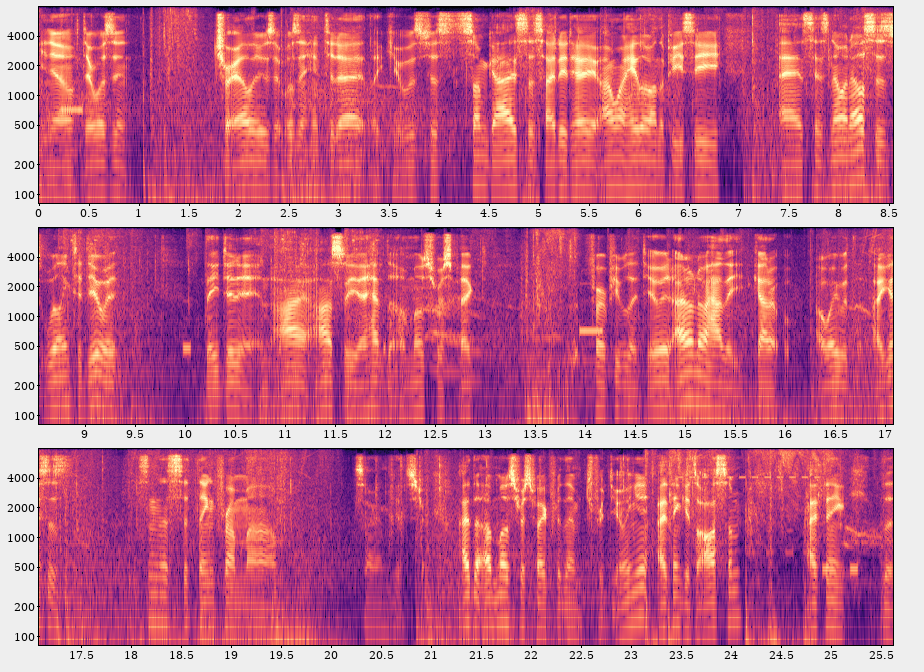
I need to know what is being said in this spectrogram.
You know, there wasn't trailers, it wasn't hinted at, like it was just some guys decided, hey, I want Halo on the PC, and since no one else is willing to do it, they did it, and I honestly I have the most respect for people that do it. I don't know how they got away with it. I guess it's, isn't this a thing from, um, sorry, I'm getting. I have the utmost respect for them for doing it. I think it's awesome. I think the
